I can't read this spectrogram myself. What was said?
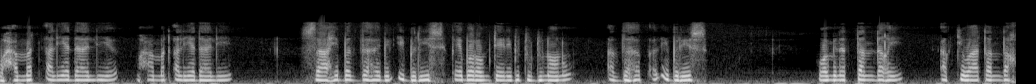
muhammad al yadaliya muhammad al yadali saaxib al dahab al ibris kay boroom téere bi tudd noonu al dahab al ibris wa min al tandaxi ak ci waa tandax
